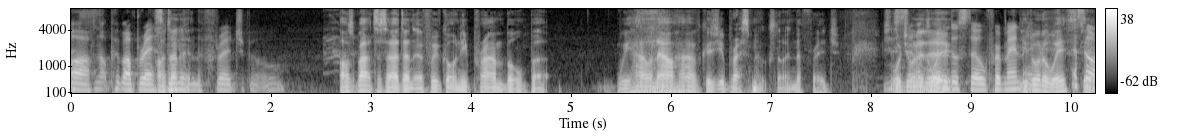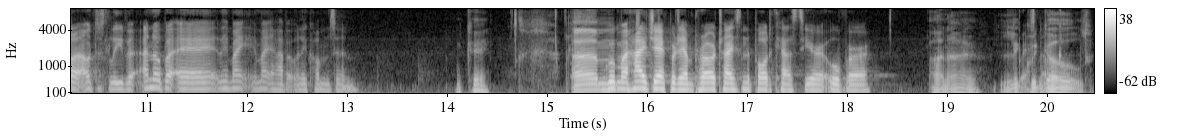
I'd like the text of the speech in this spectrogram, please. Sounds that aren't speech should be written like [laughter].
Oh, I've not put my breast milk know- in the fridge, but oh. I was about to say I don't know if we've got any preamble, but we ha- now have because your breast milk's not in the fridge. It's what do you sitting want on to the do? windowsill fermenting. You don't want to waste It's it. all right. I'll just leave it. I know, but uh, they might they might have it when he comes in. Okay. With Um, my high jeopardy, I'm prioritising the podcast here over. I know. Liquid gold.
